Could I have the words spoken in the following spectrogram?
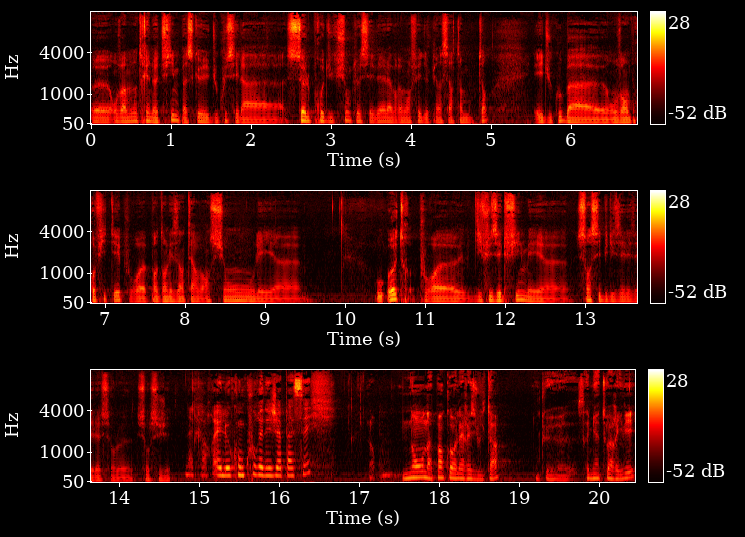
on va montrer notre film parce que du coup, c'est la seule production que le CVL a vraiment fait depuis un certain bout de temps. Et du coup, bah, on va en profiter pour pendant les interventions ou les ou autres pour diffuser le film et sensibiliser les élèves sur le sur le sujet. D'accord. Et le concours est déjà passé? Non, on n'a pas encore les résultats. Donc euh, ça va bientôt arriver.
